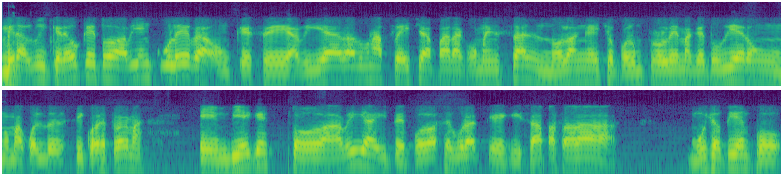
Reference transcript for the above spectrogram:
Mira, Luis, creo que todavía en Culebra, aunque se había dado una fecha para comenzar, no lo han hecho por un problema que tuvieron, no me acuerdo en sí cuál es el problema, en Vieques todavía, y te puedo asegurar que quizá pasará mucho tiempo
